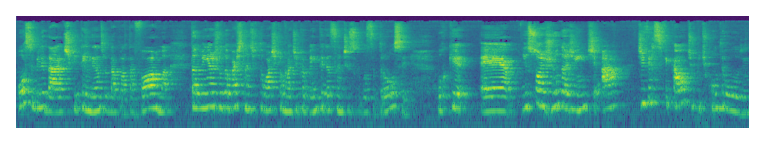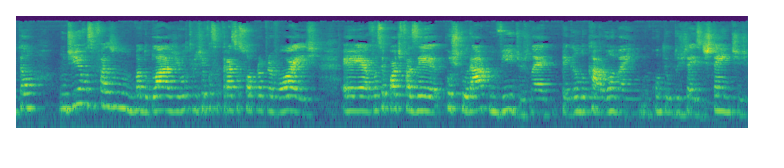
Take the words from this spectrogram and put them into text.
possibilidades que tem dentro da plataforma também ajuda bastante. Então, acho que é uma dica bem interessante isso que você trouxe, porque é, isso ajuda a gente a diversificar o tipo de conteúdo. Então, um dia você faz uma dublagem, outro dia você traz a sua própria voz. É, você pode fazer, costurar com vídeos, né? Pegando carona em, em conteúdos já existentes.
